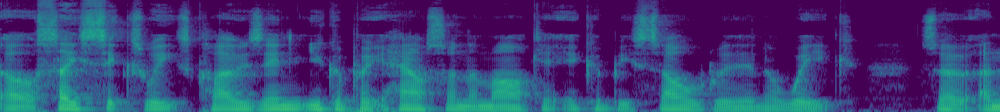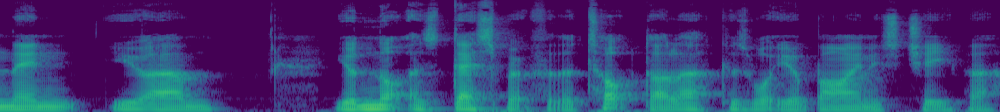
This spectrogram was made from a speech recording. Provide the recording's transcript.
or say six weeks closing, you could put your house on the market. It could be sold within a week. So and then you um you're not as desperate for the top dollar because what you're buying is cheaper.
